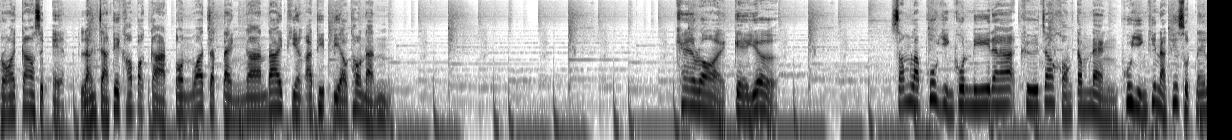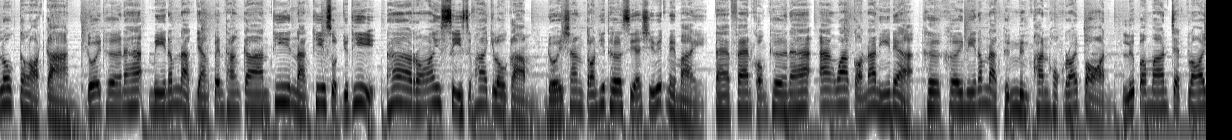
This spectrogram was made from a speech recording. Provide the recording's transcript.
1991 หลังจากที่เขาประกาศตนว่าจะแต่งงานได้เพียงอาทิตย์เดียวเท่านั้นแครอย เกเยอร์ สำหรับผู้หญิงคนนี้นะฮะคือเจ้าของตำแหน่งผู้หญิงที่หนักที่สุดในโลกตลอดกาล โดยเธอนะฮะมีน้ำหนักอย่างเป็นทางการที่หนักที่สุดอยู่ที่ 545 กิโลกรัม โดยช่างตอนที่เธอเสียชีวิตใหม่ๆ แต่แฟนของเธอนะฮะอ้างว่าก่อนหน้านี้เนี่ยเธอเคยมีน้ำหนักถึง 1,600 ปอนด์หรือประมาณ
